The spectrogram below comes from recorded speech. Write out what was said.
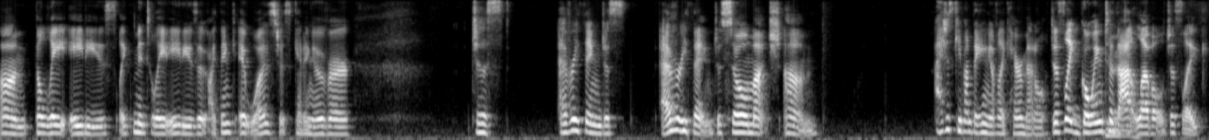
on the late 80s, like mid to late 80s, it, I think it was just getting over just everything, just everything, just so much. Um, I just keep on thinking of like hair metal, just like going to Yeah. that level, just like,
